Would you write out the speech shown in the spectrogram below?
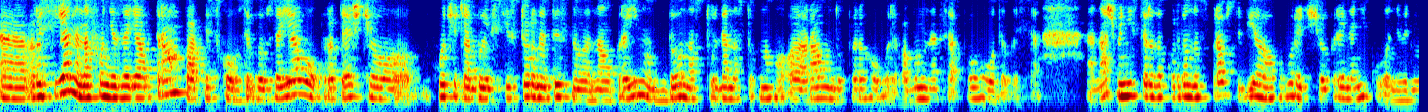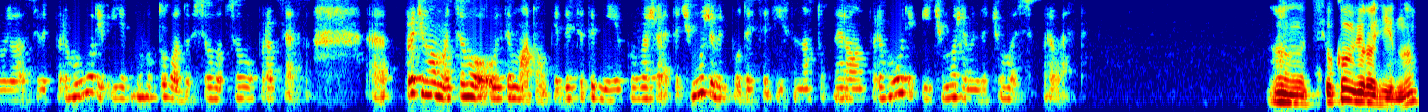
Е, Росіяни на фоні заяв Трампа Пісков зробив заяву про те, що хочуть, аби всі сторони тиснули на Україну до наступного е, раунду переговорів, аби ми на це погодилися. Е, Наш міністр закордонних справ Сибіга говорить, що Україна ніколи не відмовлялася від переговорів і якби готова до всього цього процесу. Протягом цього ультиматуму 50 днів, як ви вважаєте, чи може відбутися дійсно наступний раунд переговорів і чи може він до чогось привести? Е, Цілком вірогідно,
